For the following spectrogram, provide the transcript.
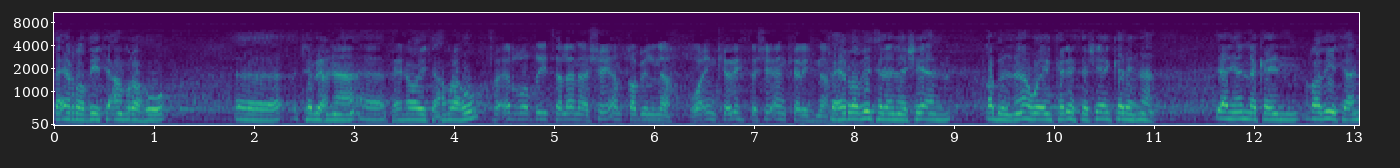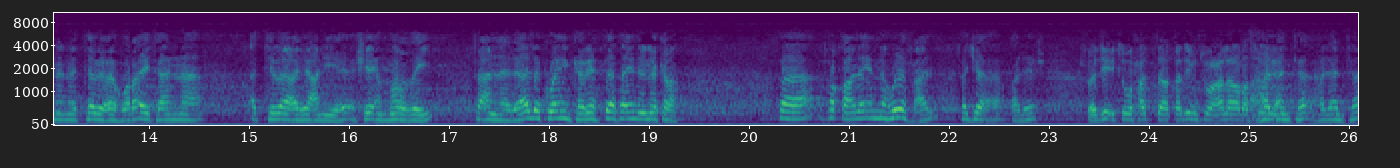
فإن رضيت أمره آه، تبعنا آه، فإن رضيت أمره؟ فإن رضيت لنا شيئا قبلناه وإن كرهت شيئا كرهناه. فإن رضيت لنا شيئا قبلناه وإن كرهت شيئا كرهناه. يعني أنك إن رضيت أن نتبعه ورأيت أن اتباعه يعني شيء مرضي فعلنا ذلك وإن كرهت فإن نكره. فقال إنه يفعل. فجاء قال إيش؟ فجئت حتى قدمت على رسول هل أنت هل أنت؟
